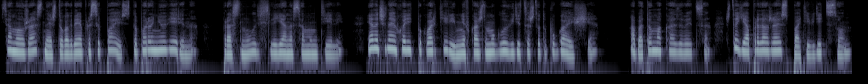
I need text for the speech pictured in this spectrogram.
Самое ужасное, что когда я просыпаюсь, то порой не уверена, проснулась ли я на самом деле. Я начинаю ходить по квартире, и мне в каждом углу видится что-то пугающее. А потом оказывается, что я продолжаю спать и видеть сон.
